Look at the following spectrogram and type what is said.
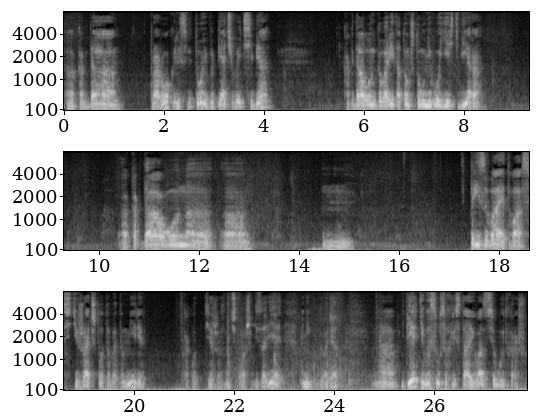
а, когда пророк или святой выпячивает себя, когда он говорит о том, что у него есть вера, а когда он призывает вас стяжать что-то в этом мире, как вот те же, значит, ваши гизовеи, они говорят, «А, верьте в Иисуса Христа, и у вас все будет хорошо.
